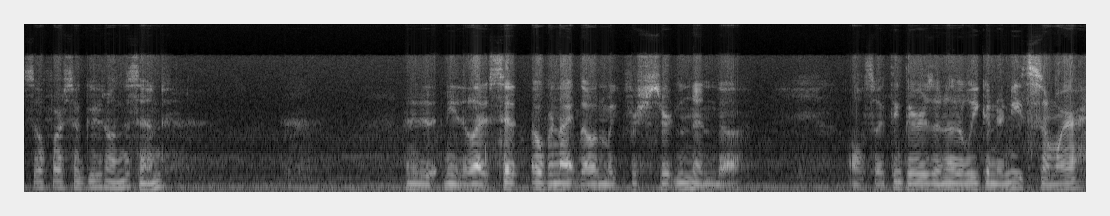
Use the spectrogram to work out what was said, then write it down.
So far so good on this end. I need to, need to let it sit overnight though and make for certain and uh, also I think there is another leak underneath somewhere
